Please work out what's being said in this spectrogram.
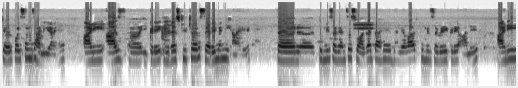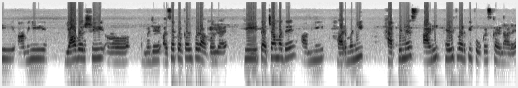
चेअरपर्सन झाली आहे. आणि आज इकडे इन्व्हेस्टिचर सेरेमनी आहे. तर तुम्ही सगळ्यांचं स्वागत आहे. धन्यवाद. तुम्ही सगळे इकडे आले. आणि आम्ही यावर्षी म्हणजे असा प्रकल्प राबवला आहे की त्याच्यामध्ये आम्ही हार्मनी हॅपीनेस आणि हेल्थ वरती फोकस करणार आहे.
